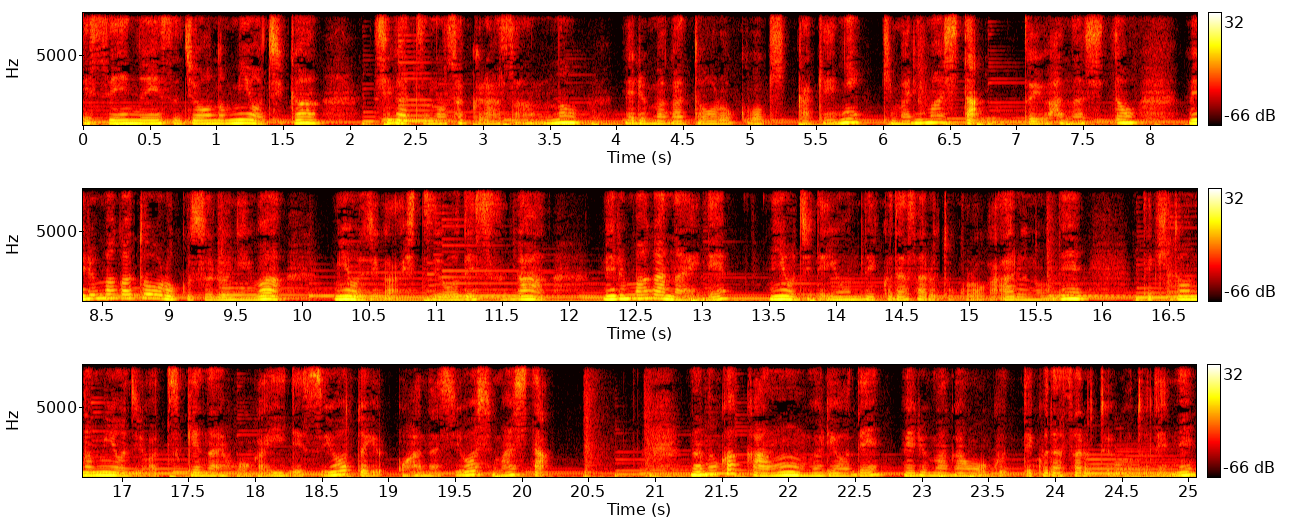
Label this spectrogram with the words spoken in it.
SNS 上の名字が4月のさくらさんのメルマガ登録をきっかけに決まりましたという話とメルマガ登録するには名字が必要ですがメルマガ内で名字で呼んでくださるところがあるので適当な名字はつけない方がいいですよというお話をしました。7日間無料でメルマガを送ってくださるということでね。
